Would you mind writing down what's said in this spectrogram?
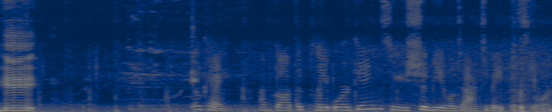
Waygate. Okay, I've got the plate working, so you should be able to activate this door.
